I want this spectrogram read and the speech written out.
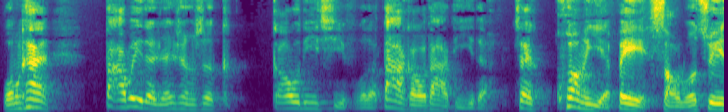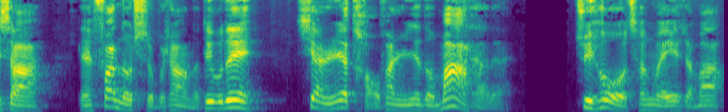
我们看大卫的人生是高低起伏的，大高大低的，在旷野被扫罗追杀，连饭都吃不上的，对不对？向人家讨饭，人家都骂他的，最后成为什么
